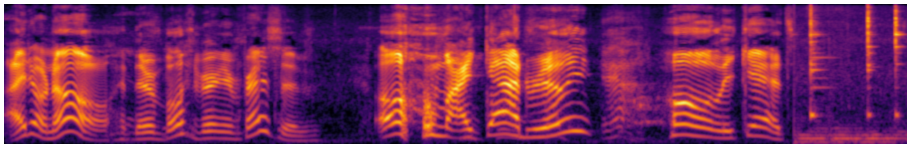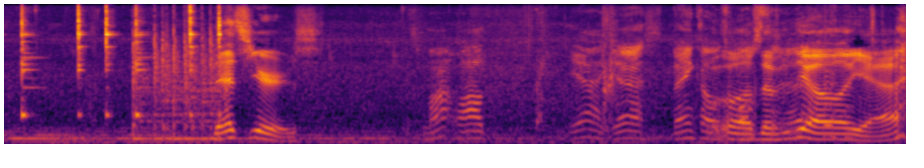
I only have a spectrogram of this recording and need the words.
I don't know. They're both very impressive. Oh my god, really? Yeah. Holy cats. That's yours. It's not, well, yeah, I guess. Banco Well, the video, yeah.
